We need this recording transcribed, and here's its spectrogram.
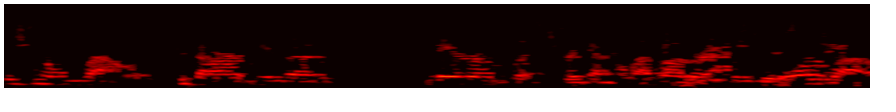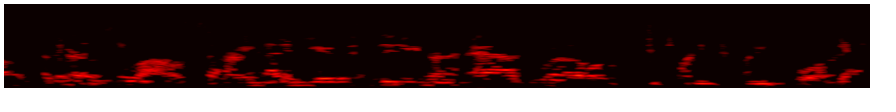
additional wells, because our in the narrow list for them eleven, we're actually more wells, but existing wells, sorry, And you're, then you're gonna add wells in twenty twenty-four. yes,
